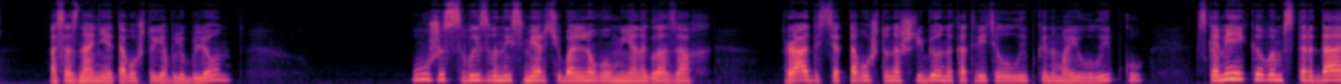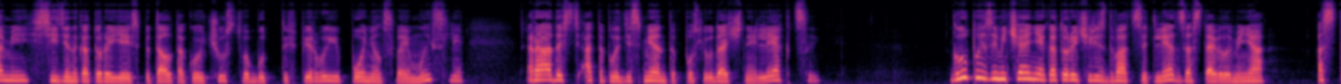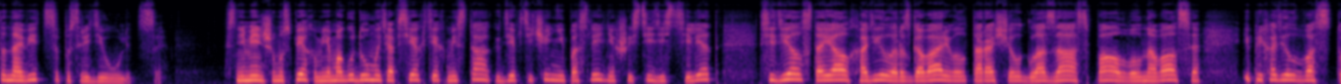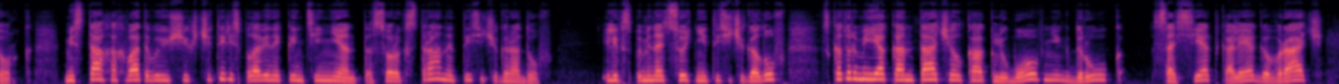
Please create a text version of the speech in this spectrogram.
осознание того, что я влюблен, ужас, вызванный смертью больного у меня на глазах, радость от того, что наш ребенок ответил улыбкой на мою улыбку, скамейка в Амстердаме, сидя на которой я испытал такое чувство, будто впервые понял свои мысли, радость от аплодисментов после удачной лекции, глупое замечание, которое через двадцать лет заставило меня остановиться посреди улицы. С не меньшим успехом я могу думать о всех тех местах, где в течение последних 60 лет сидел, стоял, ходил, разговаривал, таращил глаза, спал, волновался и приходил в восторг. Местах, охватывающих четыре с половиной континента, 40 стран и тысячи городов. Или вспоминать сотни и тысячи голов, с которыми я контачил как любовник, друг, сосед, коллега, врач —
